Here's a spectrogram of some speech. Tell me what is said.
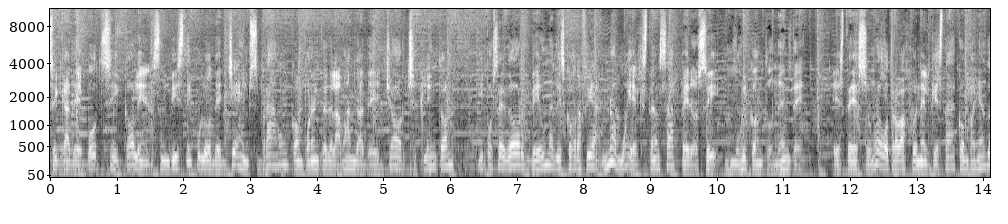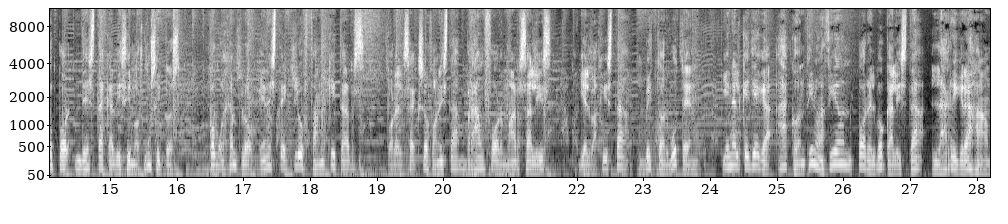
Música de Bootsy Collins, discípulo de James Brown, componente de la banda de George Clinton y poseedor de una discografía no muy extensa, pero sí muy contundente. Este es su nuevo trabajo en el que está acompañado por destacadísimos músicos, como ejemplo en este club Funkiters por el saxofonista Branford Marsalis y el bajista Victor Buten, y en el que llega a continuación por el vocalista Larry Graham.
